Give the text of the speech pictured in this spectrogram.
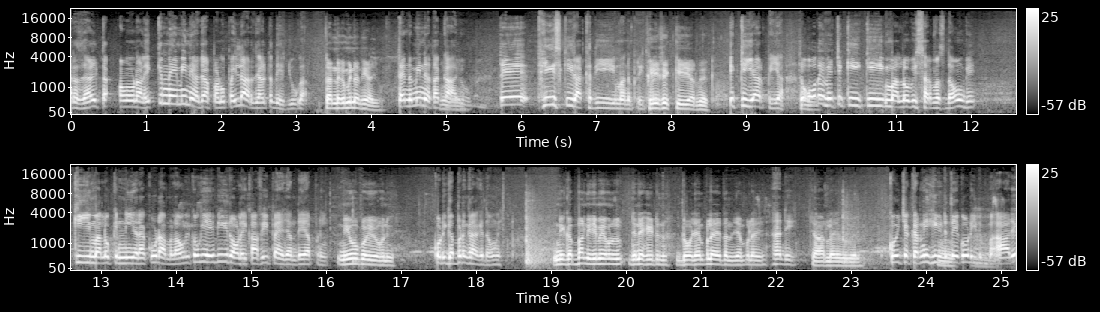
ਰਿਜ਼ਲਟ ਆਉਣ ਵਾਲੇ ਕਿੰਨੇ ਮਹੀਨਿਆਂ 'ਚ ਆਪਾਂ ਨੂੰ ਪਹਿਲਾ ਰਿਜ਼ਲਟ ਦਿਖ ਜੂਗਾ ਤਿੰਨ ਕੁ ਮਹੀਨਿਆਂ ਦੀ ਆਜੂ ਤਿੰਨ ਮਹੀਨੇ ਤੱਕ ਆ ਜੂ। ਤੇ ਫੀਸ ਕੀ ਰੱਖਦੀ ਮਨਪ੍ਰੀਤ ਫੀਸ 21000 ਰੁਪਏ 21000 ਰੁਪਿਆ ਤੇ ਉਹਦੇ ਵਿੱਚ ਕੀ ਕੀ ਮੰਨ ਲਓ ਵੀ ਸਰਵਿਸ ਦਵੋਗੇ ਕੀ ਮੰਨ ਲਓ ਕਿੰਨੀ ਏਰਾ ਘੋੜਾ ਮਲਾਓਗੇ ਕਿਉਂਕਿ ਇਹ ਵੀ ਰੌਲੇ ਕਾਫੀ ਪੈ ਜਾਂਦੇ ਆ ਆਪਣੀ। ਨਹੀਂ ਉਹ ਕੋਈ ਉਹ ਨਹੀਂ। ਕੁੜੀ ਗੱਭਣ ਕਰਾ ਕੇ ਦਵੋਗੇ ਨਹੀਂ ਗੱਬਾ ਨਹੀਂ ਜਿਵੇਂ ਹੁਣ ਜਿਹਨੇ ਹੀਟ ਦੋ ਜੰਪ ਲਏ ਤਿੰਨ ਜੰਪ ਲਏ ਹਾਂਜੀ। ਚਾਰ ਲਏ ਕੋਈ ਗੱਲ ਕੋਈ ਚੱਕਰ ਨਹੀਂ ਹੀਟ ਤੇ ਘੋੜੀ ਆ ਜੇ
